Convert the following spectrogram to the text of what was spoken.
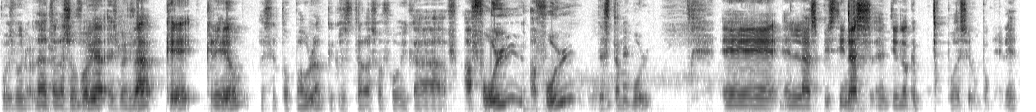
pues bueno, la talasofobia es verdad que creo, excepto Paula, que creo que es talasofóbica a full, a full de Estambul. eh, en las piscinas entiendo que puede ser un poco. ¿eh?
